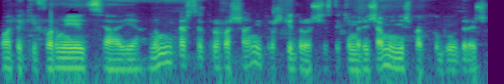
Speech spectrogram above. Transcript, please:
Ось такі форми яйця є. Ну, мені кажеться, трохи Ашані трошки дорожче з такими речами, ніж пепка було, до речі.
